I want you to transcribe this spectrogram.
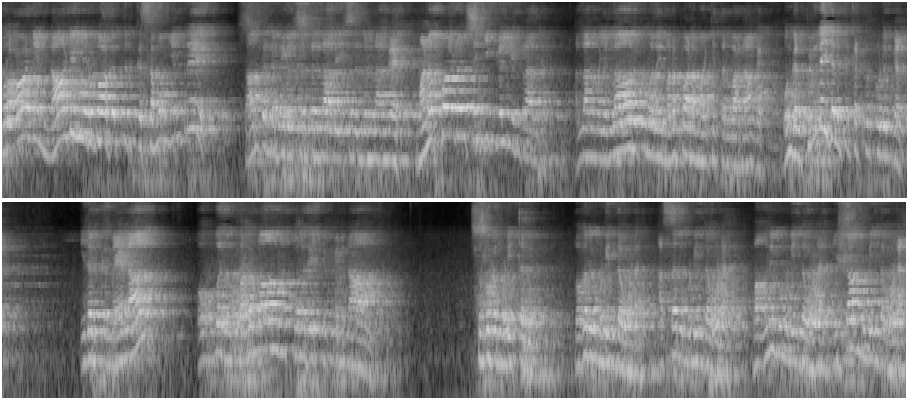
குரானில் நாளில் ஒரு பாகத்திற்கு சமம் என்று சாந்த நபிகள் சென்றிருந்தாலே சென்றிருந்தாங்க மனப்பாடம் செய்யுங்கள் என்றார்கள். அல்லாஹ் நம்ம எல்லாருக்கும் அதை மனப்பாடமாக்கி தருவானாக. உங்கள் பிள்ளைகளுக்கு கற்றுக் கொடுங்கள். இதற்கு மேலால் ஒவ்வொரு பரமான தொழுகைக்கு பின்னால் சுபக முடித்தது முகரு முடிந்தவுடன் அசர் முடிந்தவுடன் மகரிபு முடிந்தவுடன் இஷா முடிந்தவுடன்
